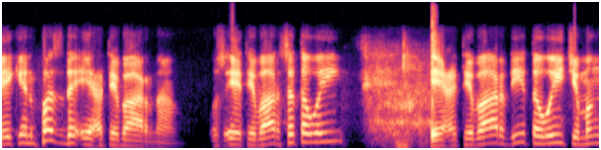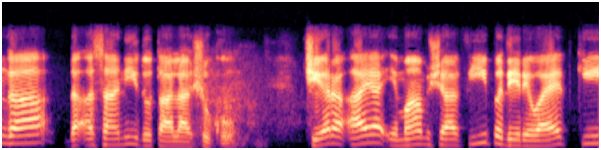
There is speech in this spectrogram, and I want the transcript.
لیکن پس د اعتبار نه اوس اعتبار څه ته وای اعتبار دی ته وای چې منګه د اسانید تعالی شکو چیرې آیا امام شافعی په دې روایت کې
